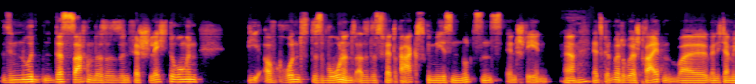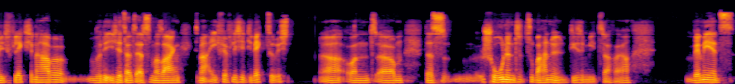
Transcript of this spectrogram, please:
sind nur das Sachen, das sind Verschlechterungen, die aufgrund des Wohnens, also des vertragsgemäßen Nutzens entstehen. Ja, mhm. jetzt könnten wir darüber streiten, weil wenn ich da Milchfleckchen habe, würde ich jetzt als erstes mal sagen, ist man eigentlich verpflichtet, die wegzuwischen. Ja, und ähm, das schonend zu behandeln, diese Mietsache. Ja. Wenn wir jetzt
